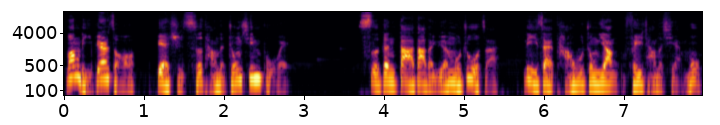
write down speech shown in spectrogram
往里边走，便是祠堂的中心部位，四根大大的圆木柱子。立在堂屋中央，非常的显目。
